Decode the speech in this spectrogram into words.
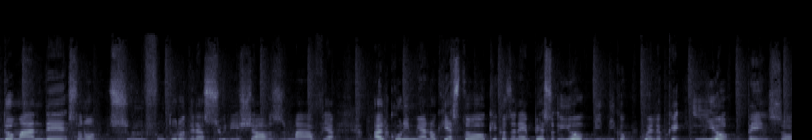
domande sono sul futuro della Swedish House Mafia. Alcuni mi hanno chiesto che cosa ne penso, io vi dico quello che io penso.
